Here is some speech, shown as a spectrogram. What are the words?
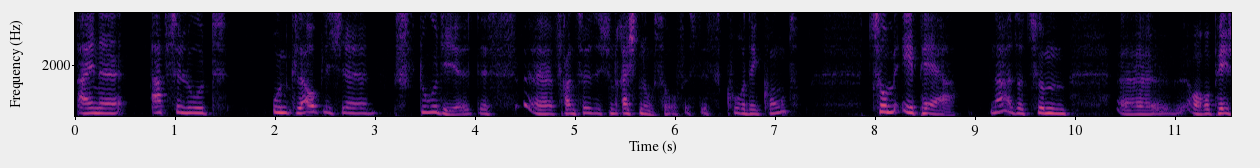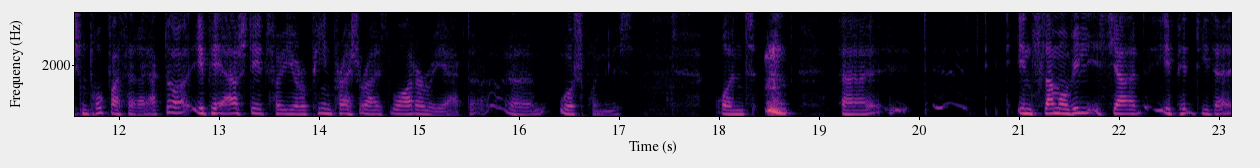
eine absolut unglaubliche Studie des äh, französischen Rechnungshofes, des Cour des Comptes, zum EPR, ne? also zum äh, europäischen Druckwasserreaktor. EPR steht für European Pressurized Water Reactor äh, ursprünglich. Und äh, in Flamanville ist ja EP, dieser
